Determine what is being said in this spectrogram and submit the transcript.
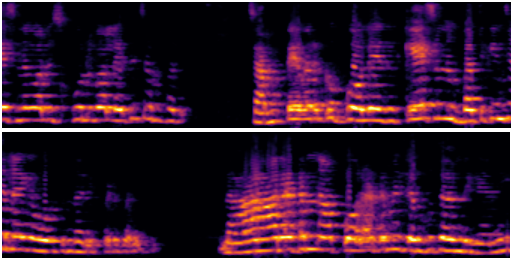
చేసిన వాళ్ళు స్కూల్ వాళ్ళు అయితే చంపరు. చంపే వరకు పోలేదు. కేసును బతికించలేక పోతున్నారు ఇప్పటి వరకు. నా ఆరాటం నా పోరాటమే జరుగుతుంది కానీ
